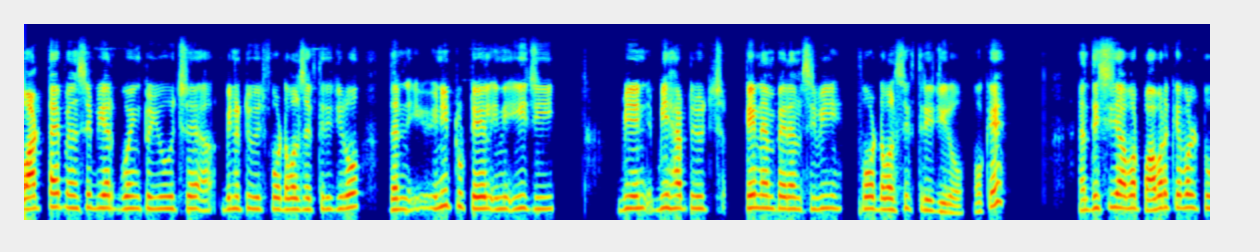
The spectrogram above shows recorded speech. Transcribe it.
what type MCB are going to use uh, we need to use for 6630 then you need to tell in EG we, we have to use 10 ampere MCB for 6630 okay and this is our power cable to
